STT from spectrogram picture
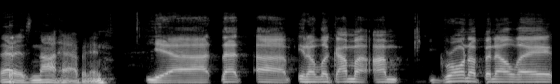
that is not happening yeah, that uh, you know, look, I'm a, I'm growing up in LA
